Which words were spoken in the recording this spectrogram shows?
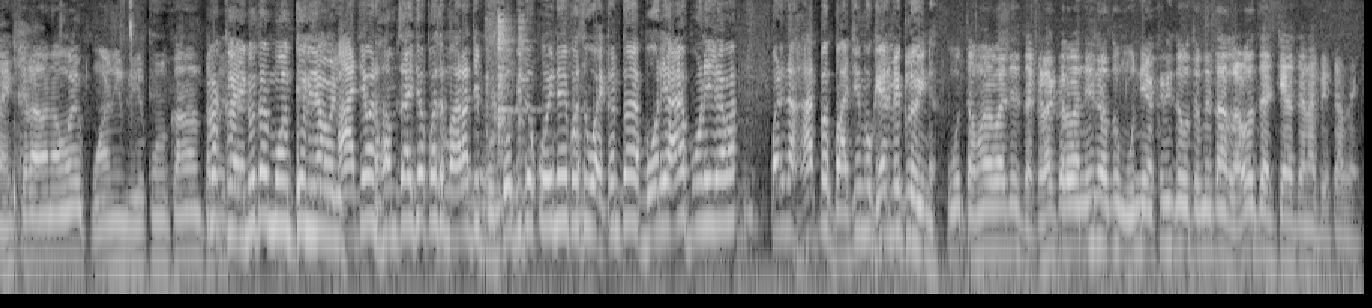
નહીં કરાવવાના હોય પાણી વેકુણ કરવાનું અરે તમે. કઈનું તો મોનતો નહીં આવડ્યું આજીવન સમજાય છે? પછી મારાથી ભૂંડો બીજો કોઈ નહીં પછી વૈકન તો બોરે આયા પોણી લેવા. પણ એના હાથ પર ભાજી હું ઘેર મેકલો ઈને. હું તમારા વાજે ઝઘડા કરવા નહીં રહેતો હું નીકળી દઉં તમે ત્યાં લડો ત્યાં ચાર જણા ભેગા લઈને.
